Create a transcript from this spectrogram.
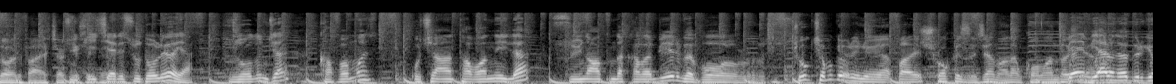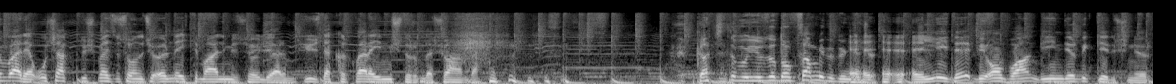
Doğru Fahir çok Çünkü içeri su doluyor ya. Su olunca kafamız uçağın tavanıyla suyun altında kalabilir ve boğuluruz. Çok çabuk öğreniyor ya Fahir. Çok hızlı canım adam komando Benim ya. yarın öbür gün var ya uçak düşmesi sonucu ölme ihtimalimi söylüyorum. Yüzde kırklara inmiş durumda şu anda. Kaçtı bu %90 mıydı dün E, gece? e, e, 50 idi bir 10 puan bir indirdik diye düşünüyorum.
